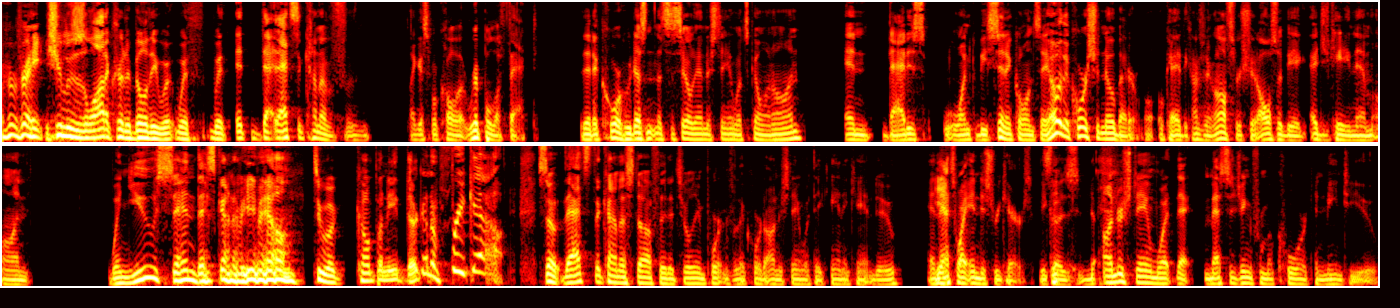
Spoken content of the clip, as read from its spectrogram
Right. She loses a lot of credibility with with, with it. That, that's the kind of, I guess we'll call it ripple effect that a Corps who doesn't necessarily understand what's going on, and that is one could be cynical and say, "Oh, the Corps should know better." Well, okay, the contracting officer should also be educating them on when you send this kind of email to a company, they're going to freak out. So that's the kind of stuff that it's really important for the Corps to understand what they can and can't do. And yeah. that's why industry cares because understand what that messaging from a Corps can mean to you.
